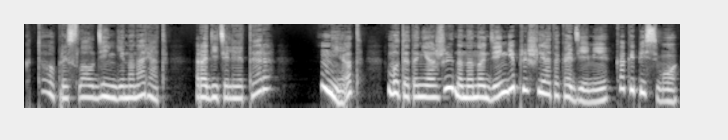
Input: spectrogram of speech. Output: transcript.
«Кто прислал деньги на наряд? Родители Этера?» «Нет. Вот это неожиданно, но деньги пришли от Академии, как и письмо.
